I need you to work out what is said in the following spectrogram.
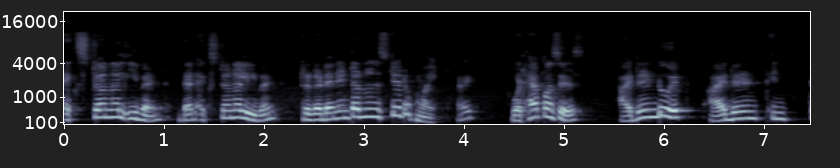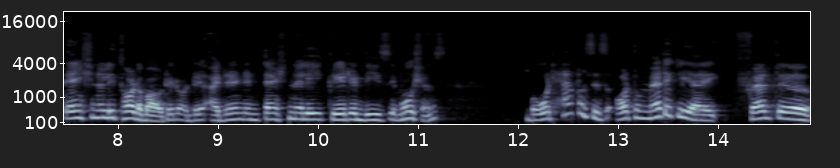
external event, that external event triggered an internal state of mind, right? What happens is I didn't do it, I didn't intentionally thought about it or I didn't intentionally created these emotions. But what happens is automatically I felt, uh,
